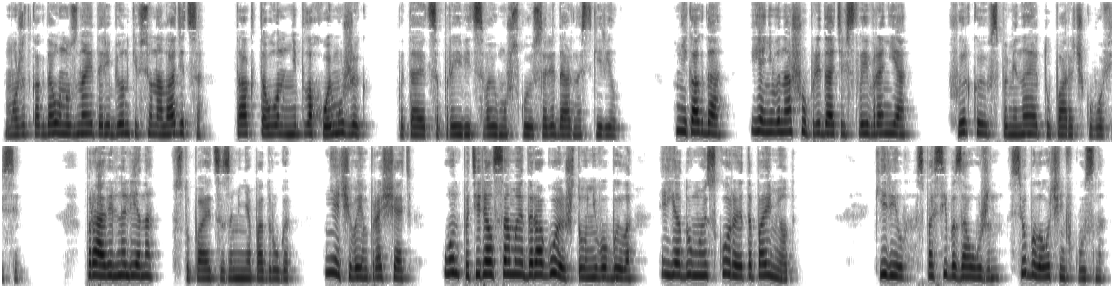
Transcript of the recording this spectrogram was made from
Может, когда он узнает о ребенке, все наладится? Так-то он неплохой мужик», — пытается проявить свою мужскую солидарность Кирилл. «Никогда. Я не выношу предательства и вранья», — фыркаю, вспоминая ту парочку в офисе. «Правильно, Лена», — вступается за меня подруга. «Нечего им прощать. Он потерял самое дорогое, что у него было, и я думаю, скоро это поймет». «Кирилл, спасибо за ужин. Все было очень вкусно».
